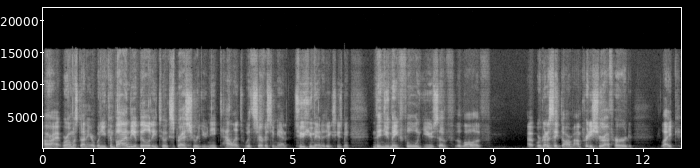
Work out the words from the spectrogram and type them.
All right, we're almost done here. When you combine the ability to express your unique talent with service to humanity, excuse me, then you make full use of the law of, uh, we're going to say Dharma. I'm pretty sure I've heard like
